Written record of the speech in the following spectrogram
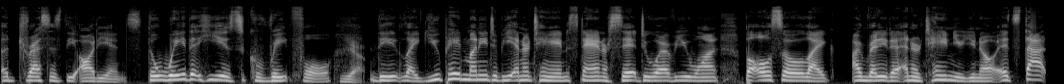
addresses the audience the way that he is grateful Yeah. the like you paid money to be entertained stand or sit do whatever you want but also like i'm ready to entertain you you know it's that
